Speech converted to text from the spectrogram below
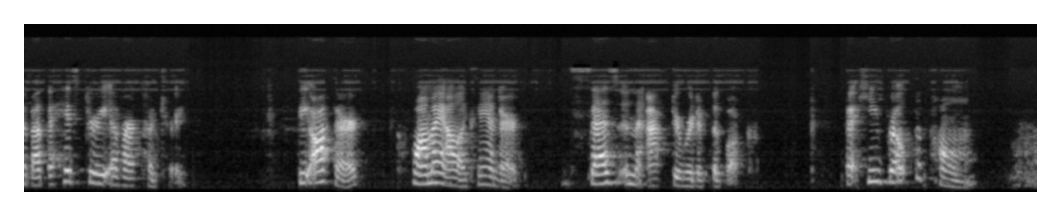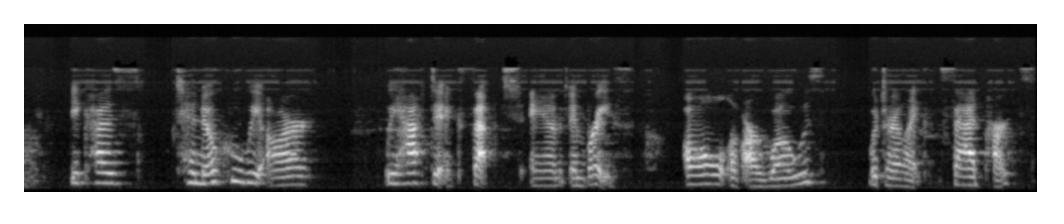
about the history of our country. The author, Kwame Alexander, says in the afterword of the book that he wrote the poem because to know who we are, we have to accept and embrace all of our woes, which are like sad parts,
